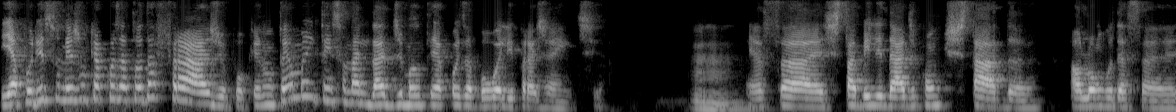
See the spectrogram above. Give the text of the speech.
E é por isso mesmo que a coisa toda é frágil, porque não tem uma intencionalidade de manter a coisa boa ali pra gente. Uhum. Essa estabilidade conquistada ao longo dessa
